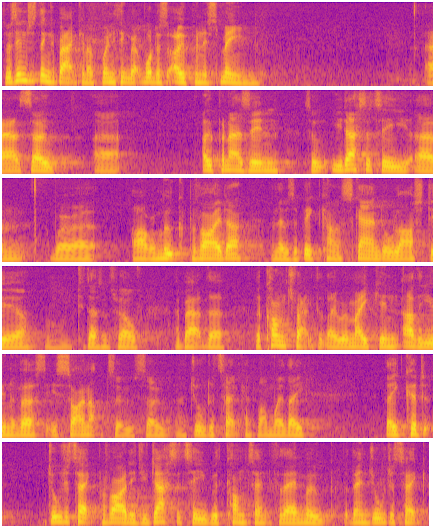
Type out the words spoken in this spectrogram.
So it's interesting about kind of when you think about what does openness mean. Uh, so uh, open as in, so Udacity um, were a, are a MOOC provider and there was a big kind of scandal last year, or 2012, about the, the contract that they were making other universities sign up to. So uh, Georgia Tech had one where they, they could Georgia Tech provided Udacity with content for their MOOC, but then Georgia Tech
